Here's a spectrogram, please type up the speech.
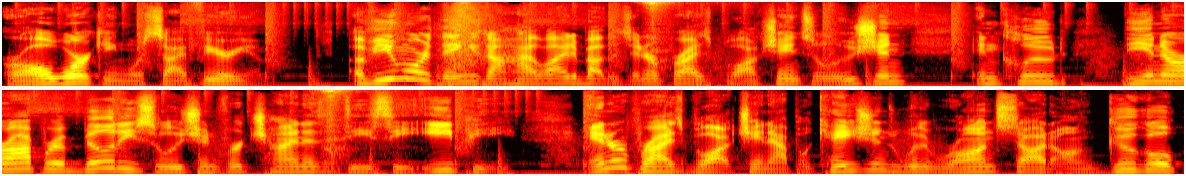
are all working with Cypherium. A few more things to highlight about this enterprise blockchain solution include the interoperability solution for China's DCEP, enterprise blockchain applications with Randstad on Google.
